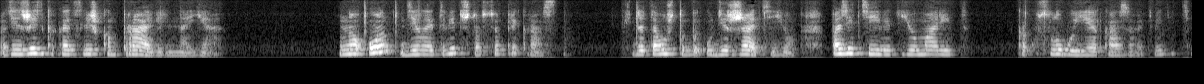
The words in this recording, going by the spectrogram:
Здесь жизнь какая-то слишком правильная. Но он делает вид, что все прекрасно. Для того, чтобы удержать ее. Позитивит, юморит, как услугу ей оказывает. Видите?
